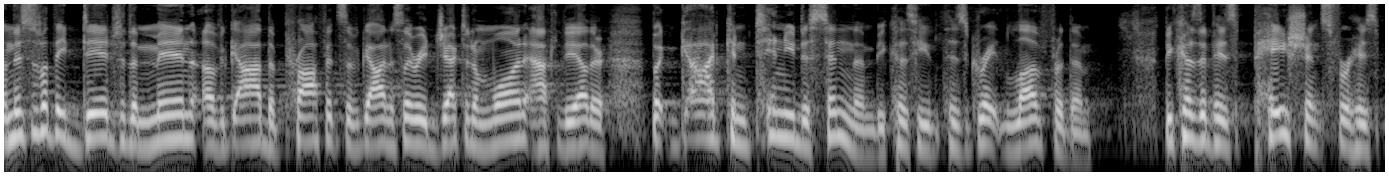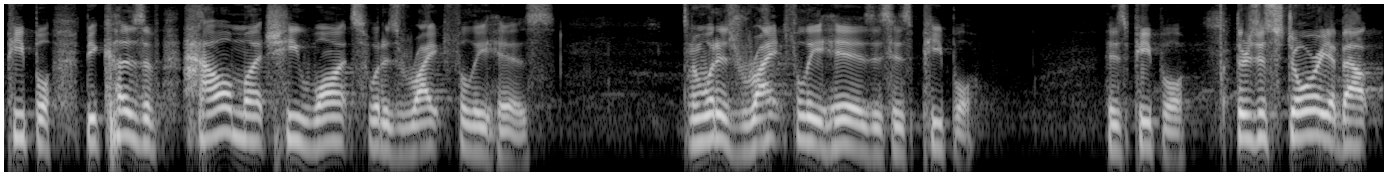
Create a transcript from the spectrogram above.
And this is what they did to the men of God, the prophets of God. And so they rejected them one after the other. But God continued to send them because he, his great love for them, because of his patience for his people, because of how much he wants what is rightfully his. And what is rightfully his is his people. His people. There's a story about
